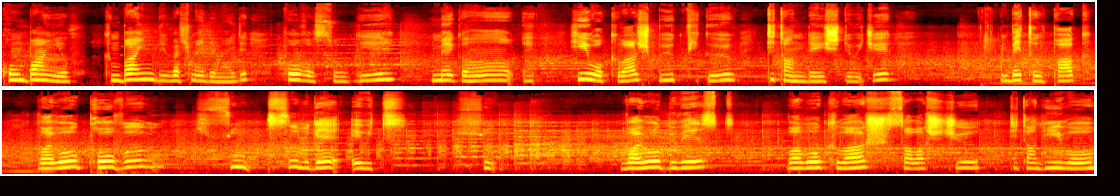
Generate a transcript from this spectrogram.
Combine Combine birleşme demeydi. Power Surge, Mega, Hero Crush, Büyük Figür, Titan Değiştirici, Battle Pack, Varo Power, Su, Sırge Evit, Su, Varo Beast, Varo Crush, Savaşçı, Titan Hero,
